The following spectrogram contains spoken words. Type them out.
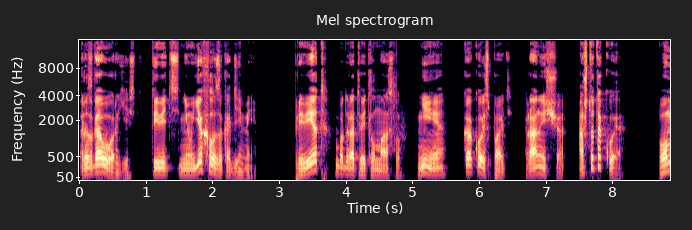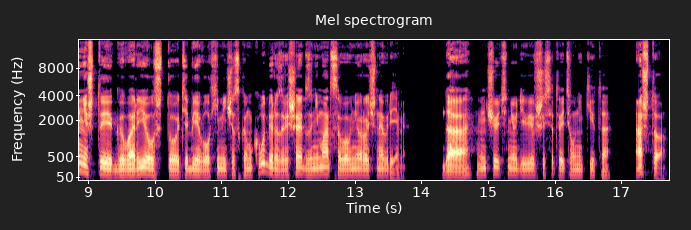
«Разговор есть. Ты ведь не уехал из академии?» «Привет», – бодро ответил Маслов. «Не, какой спать? Рано еще. А что такое?» «Помнишь, ты говорил, что тебе в алхимическом клубе разрешают заниматься во внеурочное время?» «Да», – ничуть не удивившись, ответил Никита. «А что?»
